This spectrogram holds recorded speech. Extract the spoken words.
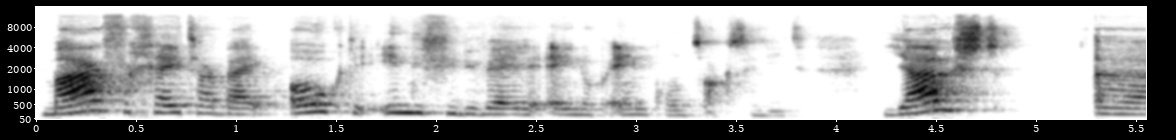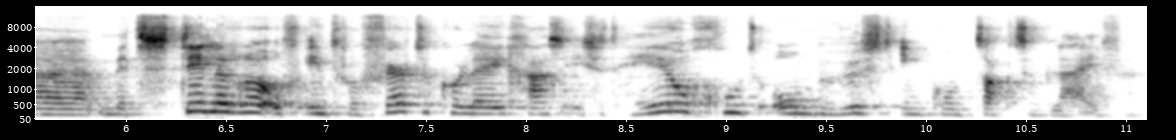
Maar vergeet daarbij ook de individuele één-op-één contacten niet. Juist uh, met stillere of introverte collega's is het heel goed om bewust in contact te blijven.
